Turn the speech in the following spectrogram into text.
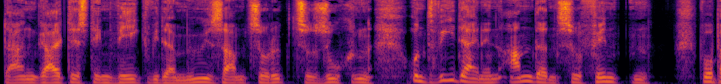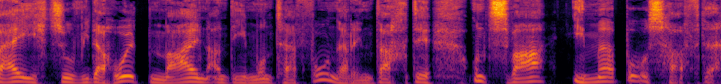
Dann galt es, den Weg wieder mühsam zurückzusuchen und wieder einen andern zu finden, wobei ich zu wiederholten Malen an die Montafonerin dachte, und zwar immer boshafter.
